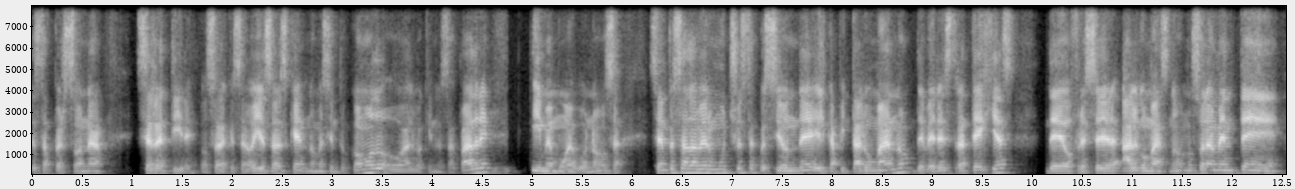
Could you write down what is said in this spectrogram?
esta persona se retire. O sea, que se, oye, ¿sabes qué? No me siento cómodo o algo aquí no está padre y me muevo, ¿no? O sea, se ha empezado a ver mucho esta cuestión del capital humano, de ver estrategias, de ofrecer algo más, ¿no? No solamente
